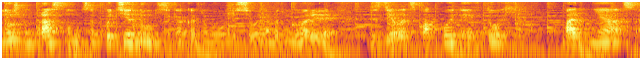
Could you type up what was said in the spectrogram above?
Нужно проснуться, потянуться, как это мы уже сегодня об этом говорили, сделать спокойные вдохи, подняться,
